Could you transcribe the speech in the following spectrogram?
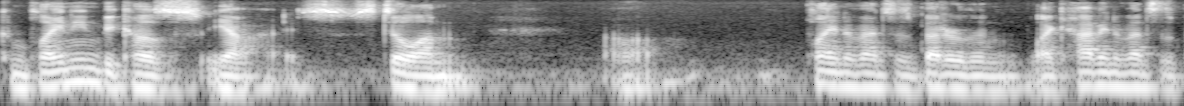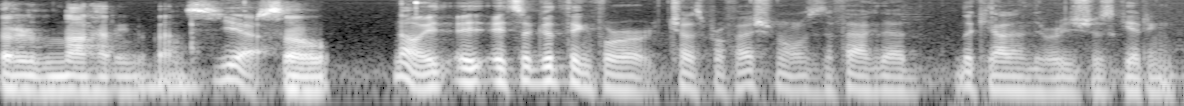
complaining because yeah it's still i'm uh, playing events is better than like having events is better than not having events yeah so no, it, it's a good thing for chess professionals. The fact that the calendar is just getting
